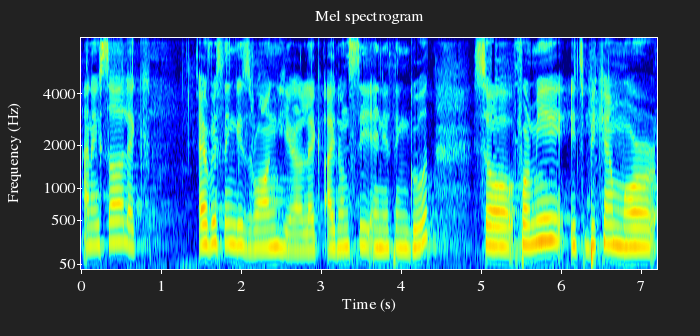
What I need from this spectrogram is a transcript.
And I saw like everything is wrong here. Like I don't see anything good. So for me, it became more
